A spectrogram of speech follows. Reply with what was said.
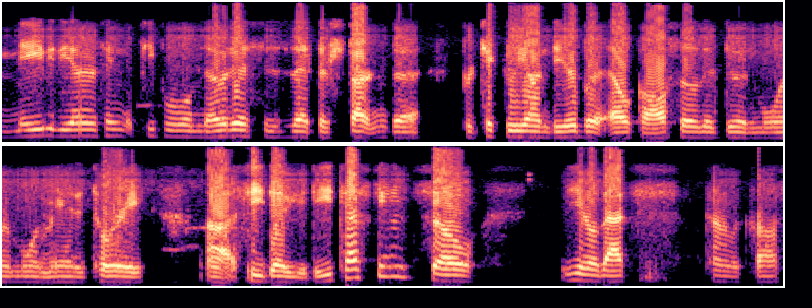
maybe the other thing that people will notice is that they're starting to, particularly on deer, but elk also, they're doing more and more mandatory uh, CWD testing. So, you know, that's kind of across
